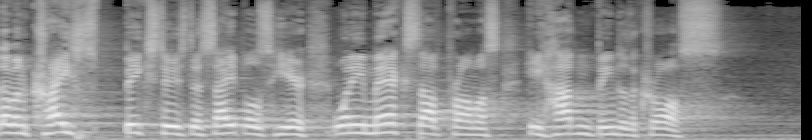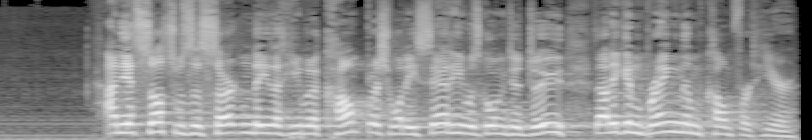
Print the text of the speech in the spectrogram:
that when Christ speaks to his disciples here, when he makes that promise, he hadn't been to the cross. And yet, such was the certainty that he would accomplish what he said he was going to do, that he can bring them comfort here.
